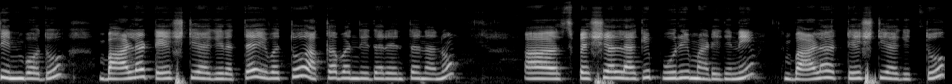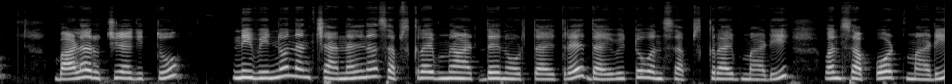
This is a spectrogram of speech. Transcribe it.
ತಿನ್ಬೋದು. ಭಾಳ ಟೇಸ್ಟಿಯಾಗಿರುತ್ತೆ ಇವತ್ತು ಅಕ್ಕ ಬಂದಿದ್ದಾರೆ ಅಂತ ನಾನು ಸ್ಪೆಷಲ್ಲಾಗಿ ಪೂರಿ ಮಾಡಿದ್ದೀನಿ. ಭಾಳ ಟೇಸ್ಟಿಯಾಗಿತ್ತು ಭಾಳ ರುಚಿಯಾಗಿತ್ತು. ನೀವಿನ್ನೂ ನನ್ನ ಚಾನಲ್ನ ಸಬ್ಸ್ಕ್ರೈಬ್ ಮಾಡದೆ ನೋಡ್ತಾ ಇದ್ದರೆ ದಯವಿಟ್ಟು ಒಂದು ಸಬ್ಸ್ಕ್ರೈಬ್ ಮಾಡಿ, ಒಂದು ಸಪೋರ್ಟ್ ಮಾಡಿ.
